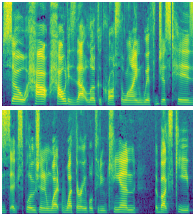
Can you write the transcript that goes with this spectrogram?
So how how does that look across the line with just his explosion and what what they're able to do? Can the Bucs keep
